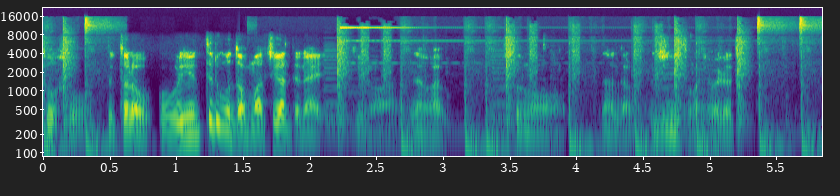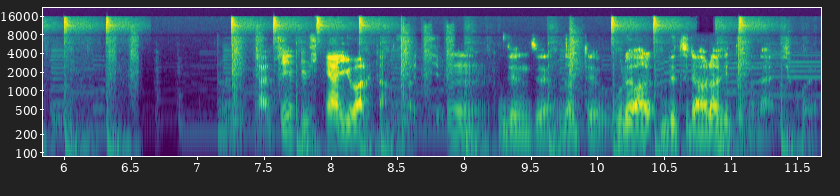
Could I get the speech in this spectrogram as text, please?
そうそう。言ったら俺言ってることは間違ってないっていうのはなんかそのなんだろう人事とかに言われた。あ人事には言われたんですか、一応。うん全然。だって俺は別に荒げてもないしこれ。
